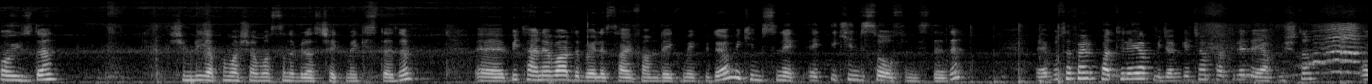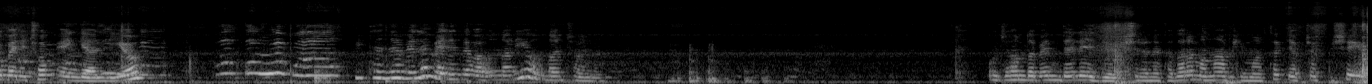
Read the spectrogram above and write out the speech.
o yüzden Şimdi yapım aşamasını biraz çekmek istedim. Ee, bir tane vardı böyle sayfamda ekmek videom. İkincisini ek- ikincisi olsun istedim. Ee, bu sefer patile yapmayacağım. Geçen patile de yapmıştım. O beni çok engelliyor. Bir tane böyle elinde var. Onlar iyi ondan çoğuna. Ocağım da beni deli ediyor pişirene kadar ama ne yapayım artık yapacak bir şey yok.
